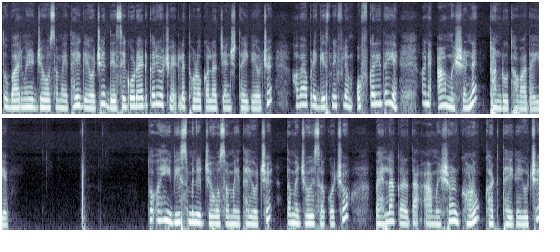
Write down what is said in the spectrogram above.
તો બાર મિનિટ જેવો સમય થઈ ગયો છે. દેશી ગોળ એડ કર્યો છે એટલે થોડો કલર ચેન્જ થઈ ગયો છે. હવે આપણે ગેસની ફ્લેમ ઓફ કરી દઈએ અને આ મિશ્રણને ઠંડુ થવા દઈએ. તો અહીં વીસ મિનિટ જેવો સમય થયો છે. તમે જોઈ શકો છો. પહેલાં કરતાં આ મિશ્રણ ઘણું ઘટ થઈ ગયું છે.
